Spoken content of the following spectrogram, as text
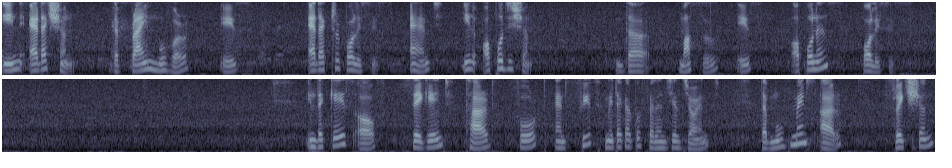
In adduction, the prime mover is adductor pollicis and in opposition, the muscle is opponens pollicis. In the case of second, third, fourth and fifth metacarpophalangeal joint, the movements are flexion,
